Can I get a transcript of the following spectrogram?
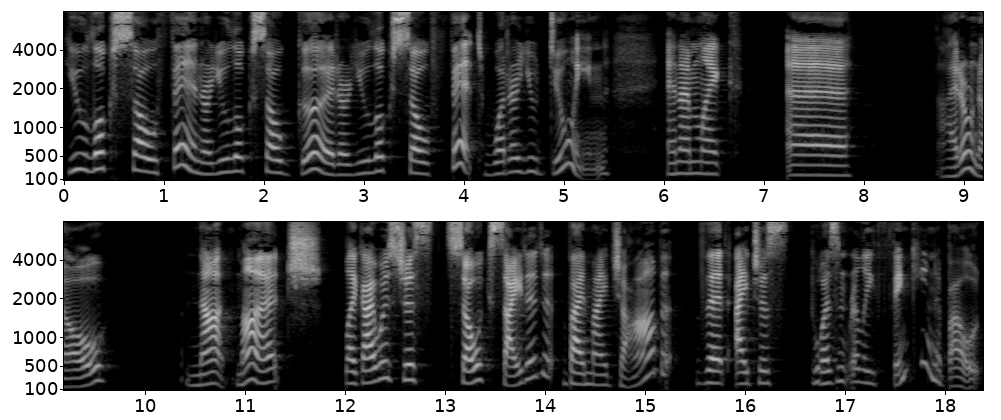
you look so thin or you look so good or you look so fit. What are you doing?" And I'm like, "Uh, I don't know. Not much." Like I was just so excited by my job that I just wasn't really thinking about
